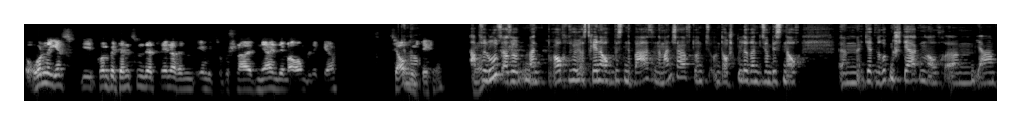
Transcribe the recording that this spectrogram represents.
Ohne jetzt die Kompetenzen der Trainerin irgendwie zu beschneiden, ja, in dem Augenblick, ja. Ist ja auch genau. wichtig, ne? Absolut. Also man braucht natürlich als Trainer auch ein bisschen eine Basis in der Mannschaft und, und auch Spielerinnen, die so ein bisschen auch ähm, die den Rücken stärken, auch ähm, ja,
